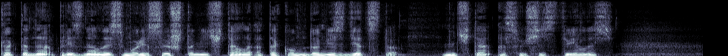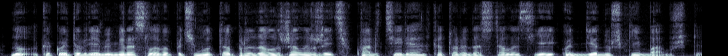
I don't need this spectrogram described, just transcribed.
Как-то она призналась Морису, что мечтала о таком доме с детства. Мечта осуществилась, но какое-то время Мирослава почему-то продолжала жить в квартире, которая досталась ей от дедушки и бабушки.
